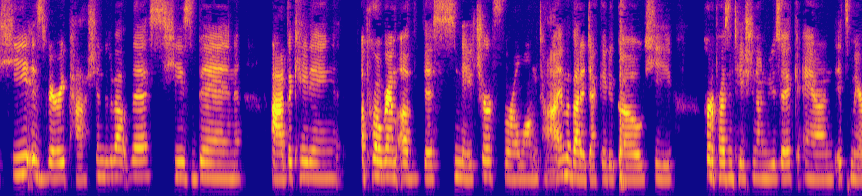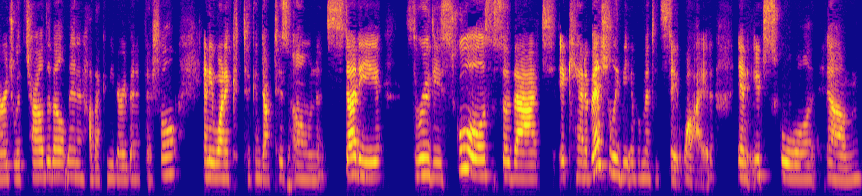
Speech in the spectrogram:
he is very passionate about this. He's been advocating a program of this nature for a long time. About a decade ago, he heard a presentation on music and its marriage with child development and how that can be very beneficial. And he wanted to conduct his own study through these schools so that it can eventually be implemented statewide in each school um,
